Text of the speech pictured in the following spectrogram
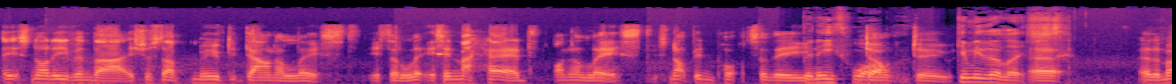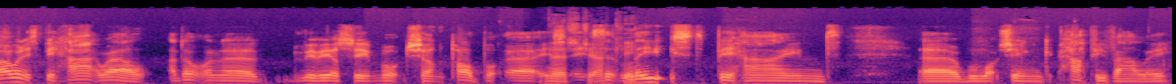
It's not even that. It's just I've moved it down a list. It's a. Li- it's in my head on a list. It's not been put to the Beneath what? don't do. Give me the uh, list. Uh, At the moment, it's behind. Well, I don't want to reveal too much on the pod, but uh, it's, it's at least behind. Uh, we're watching Happy Valley.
